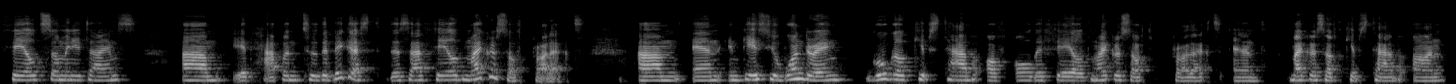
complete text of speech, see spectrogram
failed so many times. Um, it happened to the biggest. These are failed Microsoft products. Um, and in case you're wondering, Google keeps tab of all the failed Microsoft products and Microsoft keeps tab on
